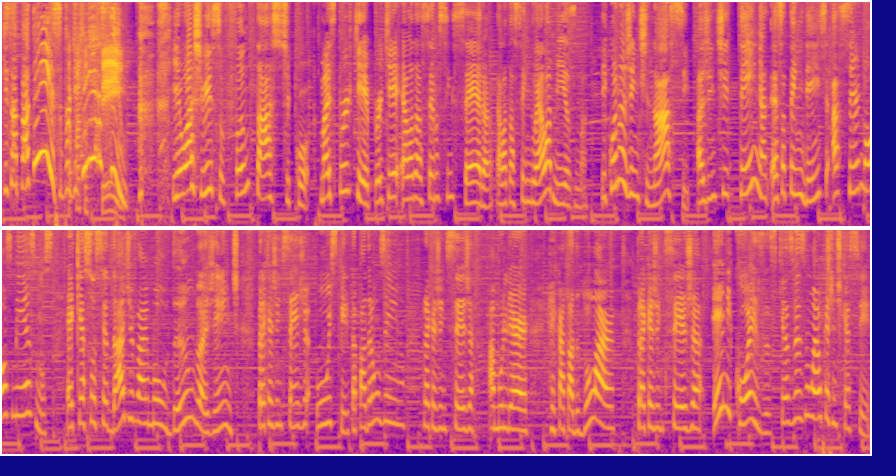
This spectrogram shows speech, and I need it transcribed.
que sapato é esse? Por que, que ele é assim? E eu acho isso fantástico. Mas por quê? Porque ela tá sendo sincera, ela tá sendo ela mesma. E quando a gente nasce, a gente tem a- essa tendência a ser nós mesmos. É que a sociedade vai moldando a gente para que a gente seja o espírita padrãozinho, para que a gente seja a mulher recatada do lar, para que a gente seja N coisas que às vezes não é o que a gente quer ser.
